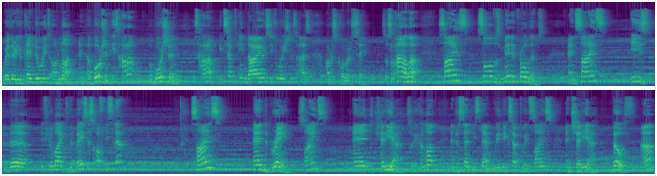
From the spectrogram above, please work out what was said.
whether you can do it or not. And abortion is haram. Abortion is haram except in dire situations as our scholars say. So subhanallah science solves many problems and science is the if you like the basis of Islam. Science and brain. Science and Sharia. So we cannot understand Islam with, except with science and Sharia. Both uh,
